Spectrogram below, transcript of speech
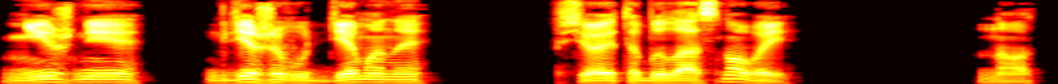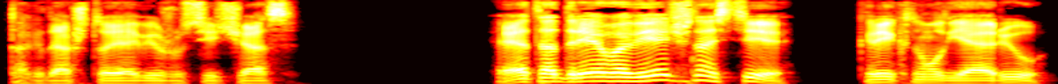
нижние, где живут демоны, все это было основой. Но тогда что я вижу сейчас? «Это древо вечности!» — крикнул я Рю.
